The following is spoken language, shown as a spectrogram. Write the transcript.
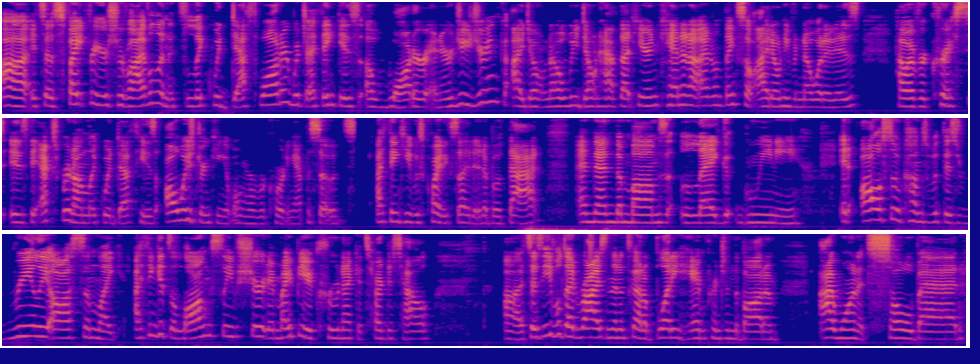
uh, it says fight for your survival and it's liquid death water which i think is a water energy drink i don't know we don't have that here in canada i don't think so i don't even know what it is However, Chris is the expert on liquid death. He is always drinking it when we're recording episodes. I think he was quite excited about that. And then the mom's leg guini. It also comes with this really awesome, like, I think it's a long sleeve shirt. It might be a crew neck, it's hard to tell. Uh, it says Evil Dead Rise, and then it's got a bloody handprint in the bottom. I want it so bad.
